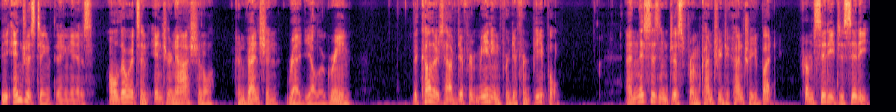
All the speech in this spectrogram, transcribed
The interesting thing is, although it's an international convention, red, yellow, green, the colors have different meaning for different people. And this isn't just from country to country, but from city to city.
